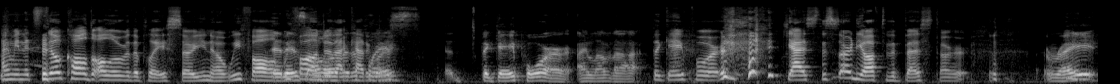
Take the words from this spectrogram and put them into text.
I mean, it's still called all over the place, so you know we fall It we fall under that category. place. The gay pour. I love that. The gay pour. yes, this is already off to the best start. right?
